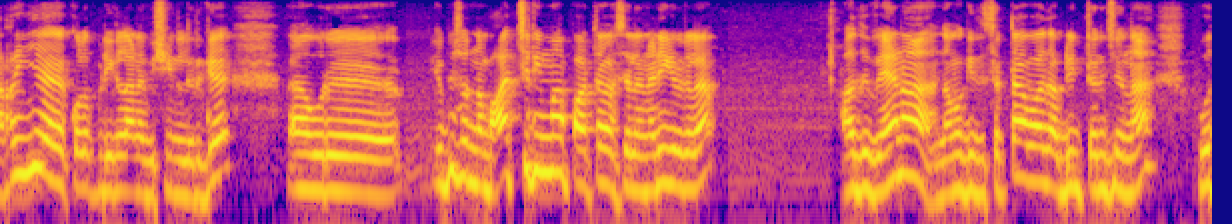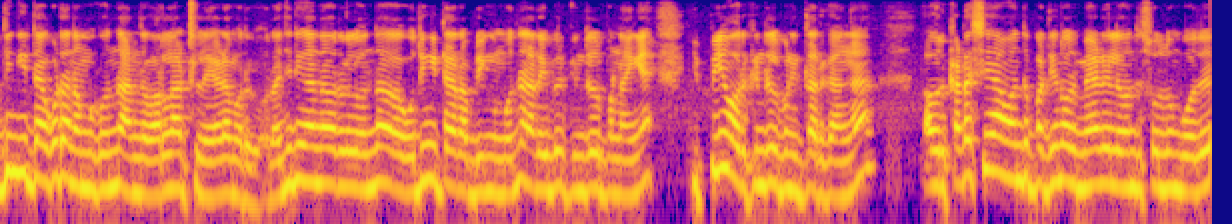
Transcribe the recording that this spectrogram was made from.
நிறைய குழப்படிகளான விஷயங்கள் இருக்குது ஒரு எப்படி சொன்ன நம்ம ஆச்சரியமாக பார்த்த சில நடிகர்களை அது வேணாம் நமக்கு இது செட் ஆகாது அப்படின்னு தெரிஞ்சுன்னா ஒதுங்கிட்டா கூட நமக்கு வந்து அந்த வரலாற்றில் இடம் இருக்கும். ரஜினிகாந்த் அவர்கள் வந்து ஒதுங்கிட்டார் அப்படிங்கும்போது நிறைய பேர் கிண்டல் பண்ணாங்க. இப்பயும் அவர் கிண்டல் பண்ணிட்டு தான் இருக்காங்க. அவர் கடைசியாக வந்து பார்த்தீங்கன்னா ஒரு மேடையில் வந்து சொல்லும்போது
